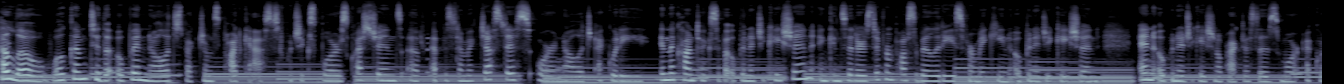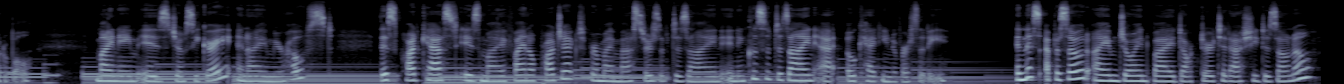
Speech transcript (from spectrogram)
Hello, welcome to the Open Knowledge Spectrums podcast, which explores questions of epistemic justice or knowledge equity in the context of open education and considers different possibilities for making open education and open educational practices more equitable. My name is Josie Gray, and I am your host. This podcast is my final project for my Master's of Design in Inclusive Design at OCAD University. In this episode, I am joined by Dr. Tadashi Dozono.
